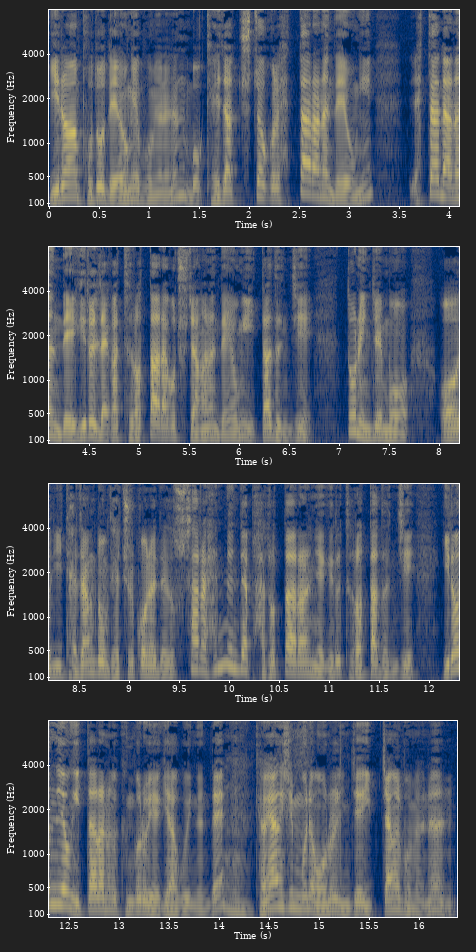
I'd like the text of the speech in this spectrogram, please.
이러한 보도 내용에 보면은 뭐 계좌 추적을 했다라는 내용이 했다라는 내기를 내가 들었다라고 주장하는 내용이 있다든지 또는 이제 뭐, 어, 이 대장동 대출권에 대해서 수사를 했는데 봐줬다라는 얘기를 들었다든지 이런 내용이 있다라는 걸 근거로 얘기하고 있는데 음. 경향신문의 오늘 이제 입장을 보면은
